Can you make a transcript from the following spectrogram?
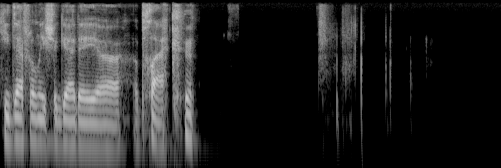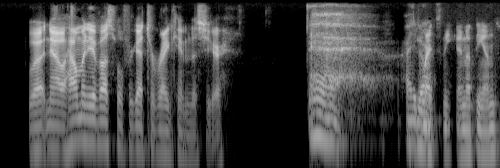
he definitely should get a uh, a plaque. Well, now, how many of us will forget to rank him this year? I don't. He might sneak in at the end.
